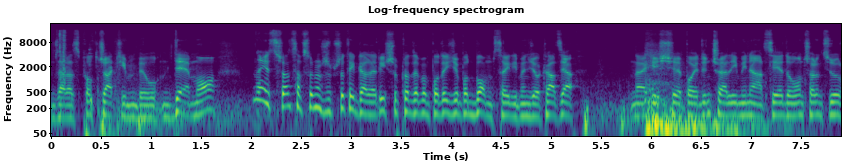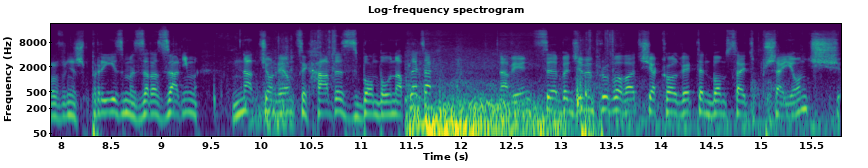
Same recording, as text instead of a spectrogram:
Zaraz pod Jackiem był demo. No jest szansa w sumie, że przy tej galerii szybko demo podejdzie pod bombsite i będzie okazja na jakieś e, pojedyncze eliminacje. Dołączający również Prism, zaraz za nim nadciągający Hades z bombą na plecach. A więc będziemy próbować jakkolwiek ten bombsite przejąć,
